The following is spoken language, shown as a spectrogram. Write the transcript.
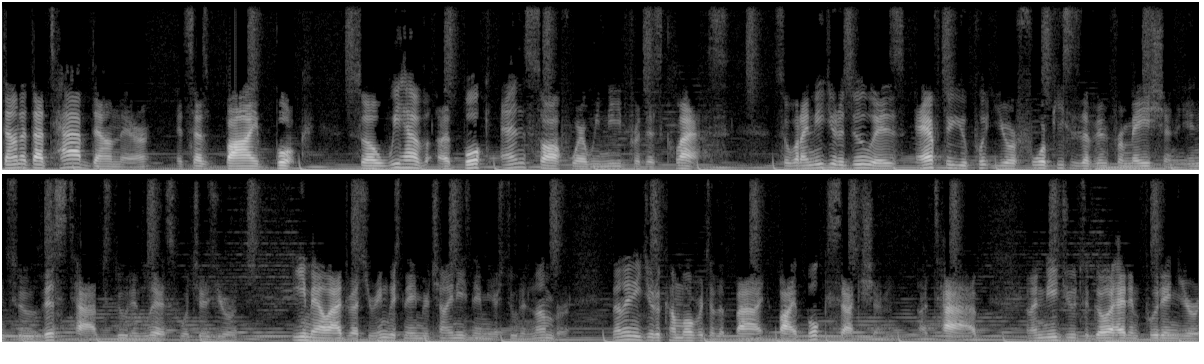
down at that tab down there, it says Buy Book. So we have a book and software we need for this class. So what I need you to do is, after you put your four pieces of information into this tab, Student List, which is your email address, your English name, your Chinese name, your student number, then I need you to come over to the Buy, buy Book section, a tab, and I need you to go ahead and put in your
